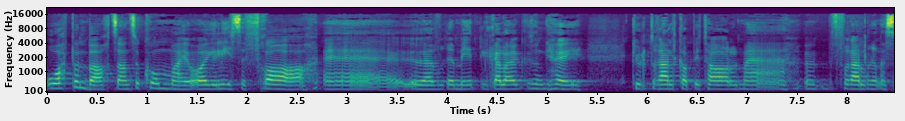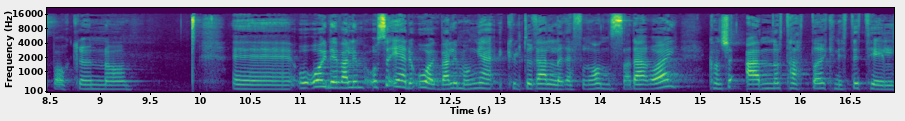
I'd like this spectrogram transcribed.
åpenbart sant, så kommer jo òg Elise fra eh, øvre middel, eller sånn høy kulturell kapital med foreldrenes bakgrunn. og Eh, og, så er det òg veldig mange kulturelle referanser der òg. Kanskje enda tettere knyttet til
